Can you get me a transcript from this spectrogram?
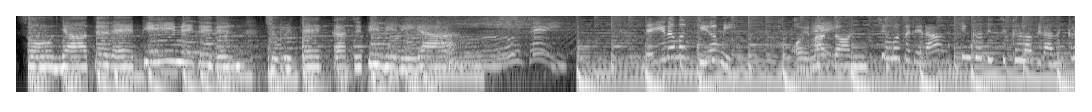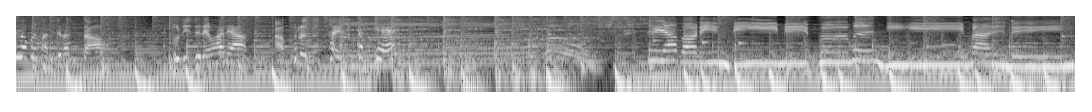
소녀들의 비밀들은 죽을 때까지 비밀이야. 내 이름은 기음이 얼마 전 친구들이랑 핑크비치 클럽이라는 클럽을 만들었어. 우리들의 활약 앞으로도 잘 부탁해. 틀려버린 비밀 품은 이 마음을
